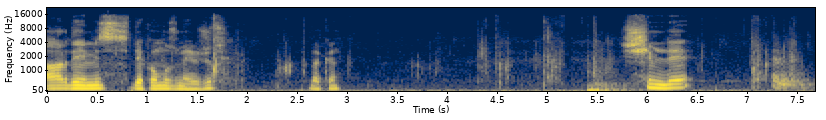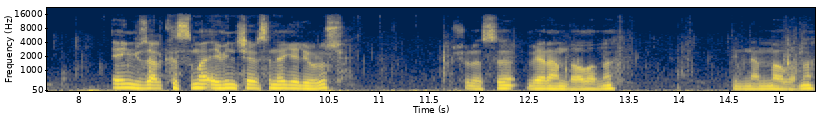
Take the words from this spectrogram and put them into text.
RD'miz depomuz mevcut. Bakın. Şimdi en güzel kısmı evin içerisine geliyoruz. Şurası veranda alanı. Dinlenme alanı.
